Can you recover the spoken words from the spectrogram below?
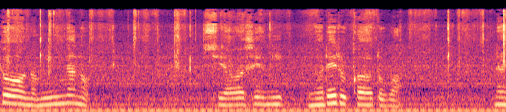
今日のみんなの幸せに乗れるカードは何？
